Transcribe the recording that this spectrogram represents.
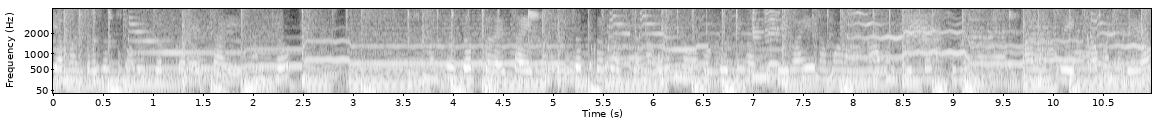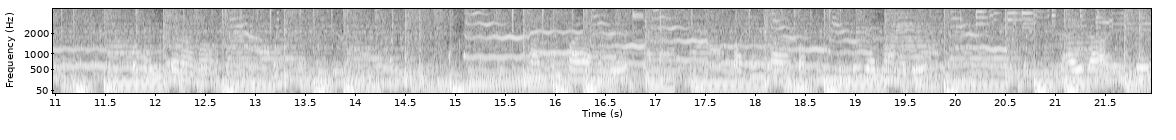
या मंत्राचा तुम्हाला जप करायचा आहे. मंत्र मंत्र जप करायचा आहे. मंत्र जप करत असताना ओम नमो भगवते वासुदेवाय नम. हा मंत्र जप तुम्ही हा मंत्र एकावन्न वेळा पठण करावा. प्राचीन काळामध्ये प्राचीन काळापासून हिंदू धर्मामध्ये गायला अतिशय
